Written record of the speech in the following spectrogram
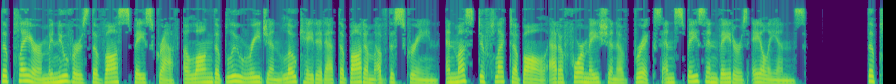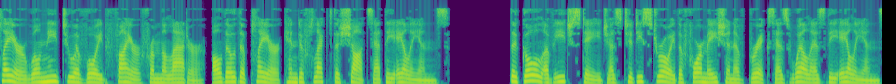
The player maneuvers the Vaus spacecraft along the blue region located at the bottom of the screen, and must deflect a ball at a formation of bricks and Space Invaders aliens. The player will need to avoid fire from the latter, although the player can deflect the shots at the aliens. The goal of each stage is to destroy the formation of bricks as well as the aliens,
